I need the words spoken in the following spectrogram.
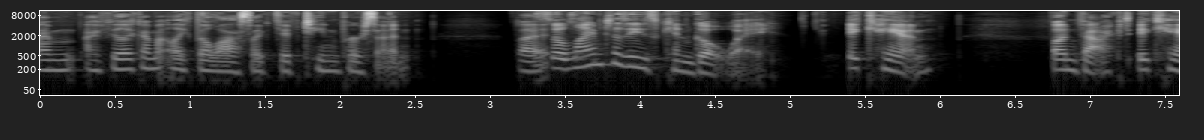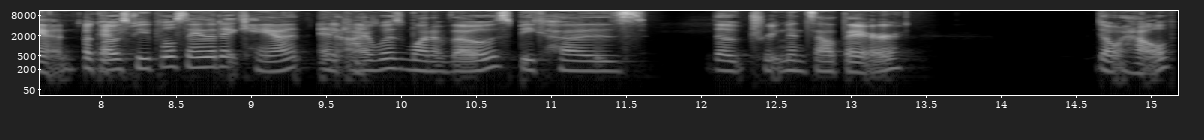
I'm, I feel like I'm at like the last like 15%, but So Lyme disease can go away. it can. Fun fact, it can. Okay. Most people say that it can't. And I was one of those because the treatments out there don't help.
